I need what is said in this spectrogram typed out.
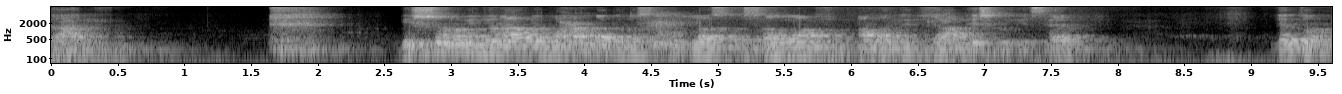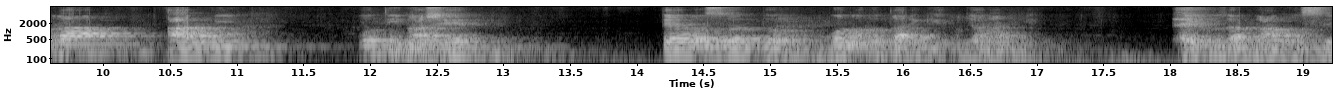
তাহারি। বিশ্বনবী জনাবে মোহাম্মদ রসুল্লাহ সাল্লাম আমাদেরকে আদেশ করেছেন যে তোমরা আরবি প্রতি মাসের তেরো চোদ্দ পনেরো তারিখে রোজা রাখবে। এই রোজার নাম হচ্ছে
